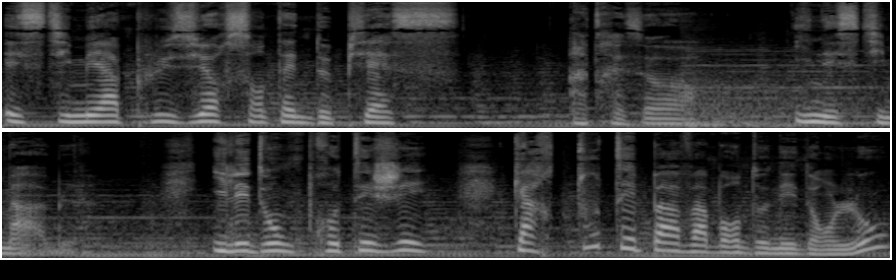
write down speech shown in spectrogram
estimé à plusieurs centaines de pièces. Un trésor inestimable. Il est donc protégé, car toute épave abandonnée dans l'eau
